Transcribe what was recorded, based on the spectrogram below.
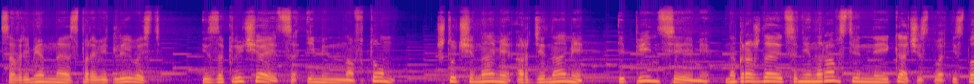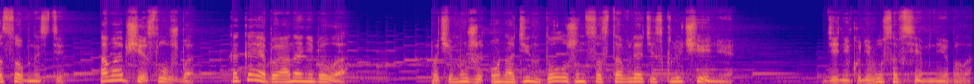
Современная справедливость и заключается именно в том, что чинами, орденами и пенсиями награждаются не нравственные качества и способности, а вообще служба, какая бы она ни была. Почему же он один должен составлять исключение? Денег у него совсем не было.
